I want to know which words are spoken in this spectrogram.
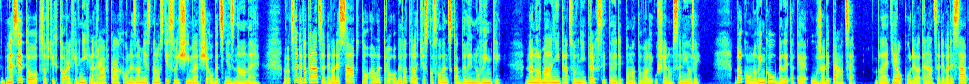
Dnes je to, co v těchto archivních nahrávkách o nezaměstnanosti slyšíme, všeobecně známé. V roce 1990 to ale pro obyvatele Československa byly novinky. Na normální pracovní trh si tehdy pamatovali už jenom seniori. Velkou novinkou byly také úřady práce. V létě roku 1990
